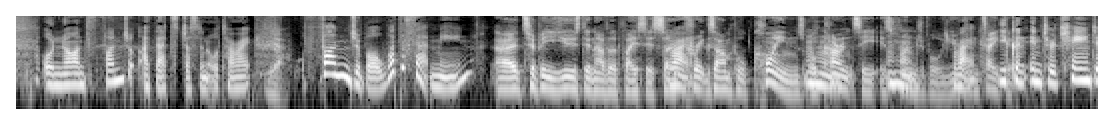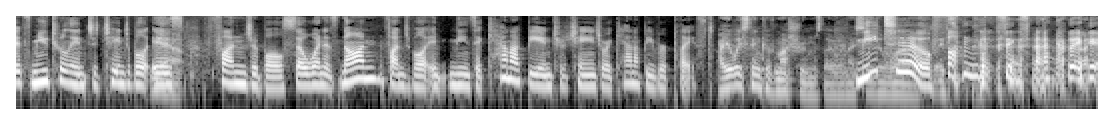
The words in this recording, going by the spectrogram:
or non-fungible. Uh, that's just an o타, right? Yeah. Fungible. What does that mean? Uh, to be used in other places. So, Right. Mm-hmm. for example, coins or currency is mm-hmm. fungible. You right. can take you it. can interchange. It's mutually interchangeable. Is Yeah. fungible. So when it's non-fungible, it means it cannot be interchanged or it cannot be replaced. I always think of mushrooms though when I see Me too. Fungus, exactly.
